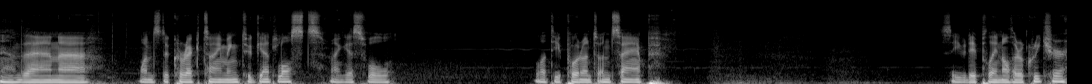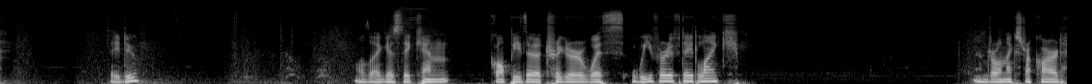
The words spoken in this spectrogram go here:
And then uh, once the correct timing to get lost, I guess we'll let the opponent untap. See if they play another creature. They do. Although I guess they can copy the trigger with Weaver if they'd like. And draw an extra card.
